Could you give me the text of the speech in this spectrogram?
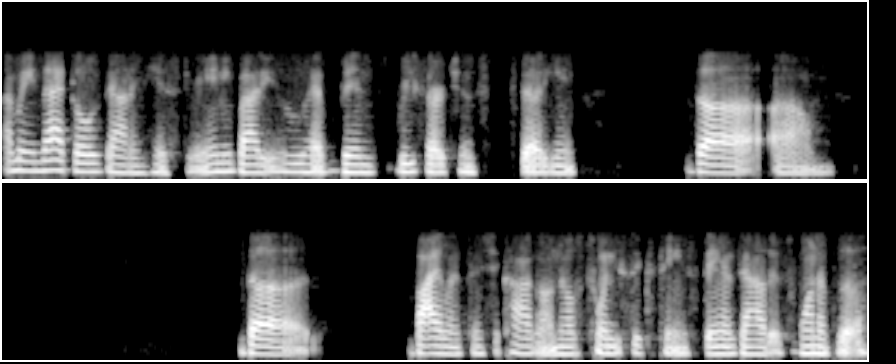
I mean, that goes down in history. Anybody who has been researching, studying the um, the violence in Chicago knows 2016 stands out as one of the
